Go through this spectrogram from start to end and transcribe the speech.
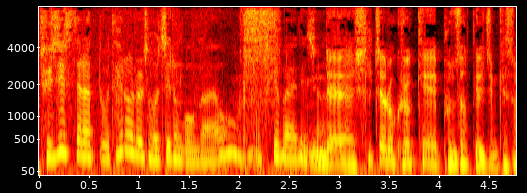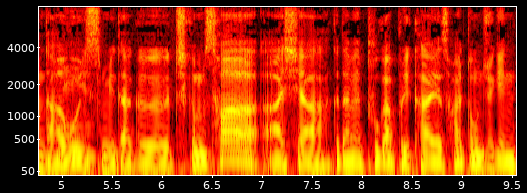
죄질세라 또 테러를 저지른 건가요? 어떻게 봐야 되죠? 네, 실제로 그렇게 분석들이 지금 계속 나오고 네. 있습니다. 그 지금 서아시아 그다음에 북아프리카에서 활동 중인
